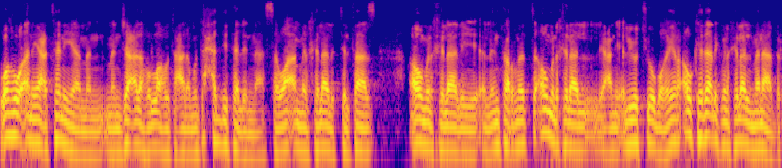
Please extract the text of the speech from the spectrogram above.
وهو أن يعتني من من جعله الله تعالى متحدثا للناس سواء من خلال التلفاز أو من خلال الإنترنت أو من خلال يعني اليوتيوب وغيره أو كذلك من خلال المنابر.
